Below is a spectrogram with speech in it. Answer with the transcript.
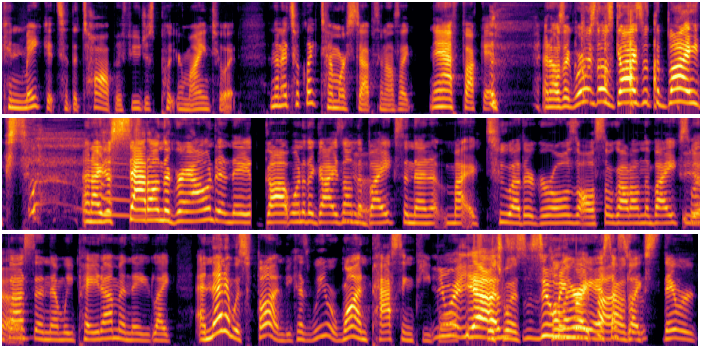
can make it to the top if you just put your mind to it. And then I took like 10 more steps and I was like, nah, fuck it. and I was like, where's those guys with the bikes? And I just sat on the ground and they got one of the guys on the bikes. And then my two other girls also got on the bikes with us. And then we paid them and they like, and then it was fun because we were one passing people, you were yeah which was zooming hilarious. right past I was like, they were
